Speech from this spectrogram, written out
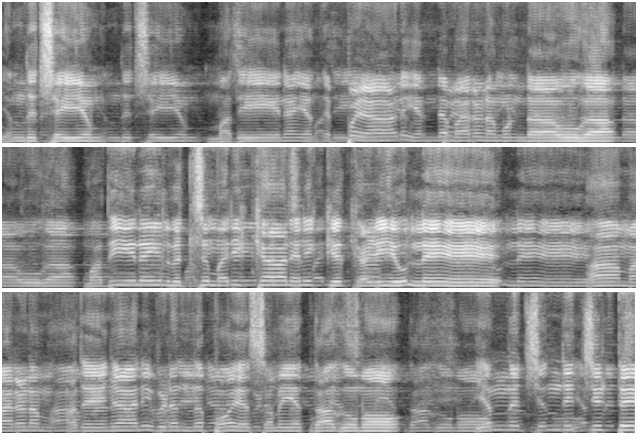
എന്ത് ചെയ്യും? എന്ത് ചെയ്യും? മദീന എപ്പോഴാണ് എന്റെ മരണമുണ്ടാവുക? മദീനയിൽ വെച്ച് മരിക്കാൻ എനിക്ക് കഴിയൂലേ? ആ മരണം അതെ ഞാൻ ഇവിടുന്ന് പോയ സമയത്താകുമോ എന്ന് ചിന്തിച്ചിട്ട്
